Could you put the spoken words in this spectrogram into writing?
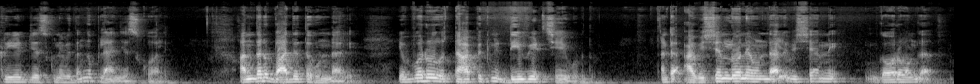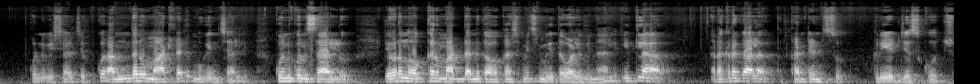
క్రియేట్ చేసుకునే విధంగా ప్లాన్ చేసుకోవాలి. అందరూ బాధ్యత ఉండాలి. ఎవ్వరూ టాపిక్ని డీవియేట్ చేయకూడదు. అంటే ఆ విషయంలోనే ఉండాలి విషయాన్ని గౌరవంగా కొన్ని విషయాలు చెప్పుకొని అందరూ మాట్లాడి ముగించాలి. కొన్ని కొన్నిసార్లు ఎవరైనా ఒక్కరు మాట్లాడడానికి అవకాశం ఇచ్చి మిగతా వాళ్ళు వినాలి. ఇట్లా రకరకాల కంటెంట్స్ క్రియేట్ చేసుకోవచ్చు.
